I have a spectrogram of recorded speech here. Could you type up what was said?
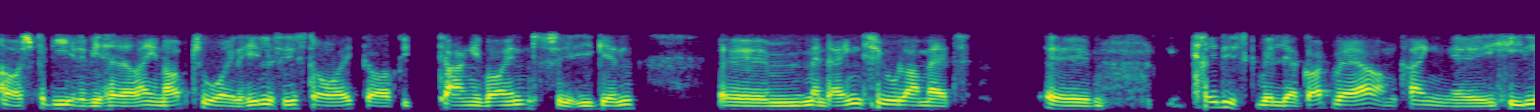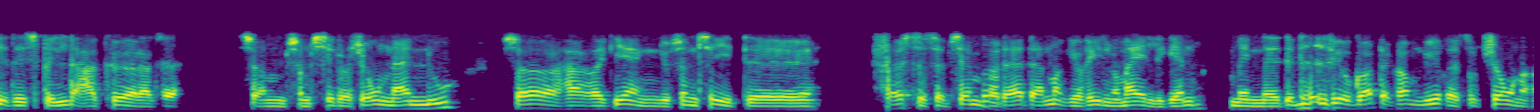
også fordi at vi havde ren optur i det hele sidste år, ikke? og fik gang i Vojens igen. Øh, men der er ingen tvivl om, at Øh, kritisk vil jeg godt være omkring øh, hele det spil, der har kørt. Altså, som, som situationen er nu, så har regeringen jo sådan set øh, 1. september, der er Danmark jo helt normalt igen. Men øh, det ved vi jo godt, der kommer nye restriktioner.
